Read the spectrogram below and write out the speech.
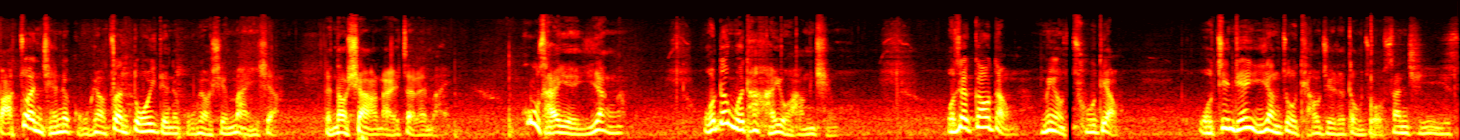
把赚钱的股票、赚多一点的股票先卖一下。等到下来再来买，护材也一样啊。我认为它还有行情。我在高档没有出掉，我今天一样做调节的动作，三七一四，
